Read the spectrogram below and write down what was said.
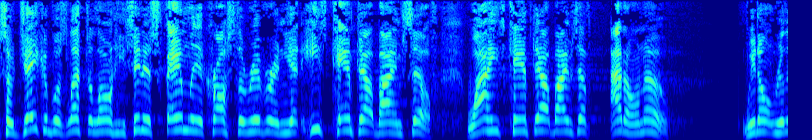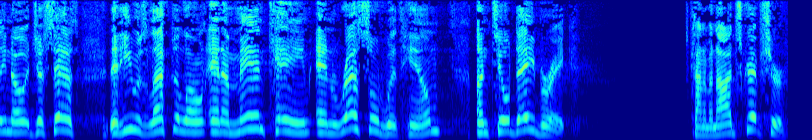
so Jacob was left alone. He sent his family across the river, and yet he's camped out by himself. Why he's camped out by himself, I don't know. We don't really know. It just says that he was left alone, and a man came and wrestled with him until daybreak. It's kind of an odd scripture.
